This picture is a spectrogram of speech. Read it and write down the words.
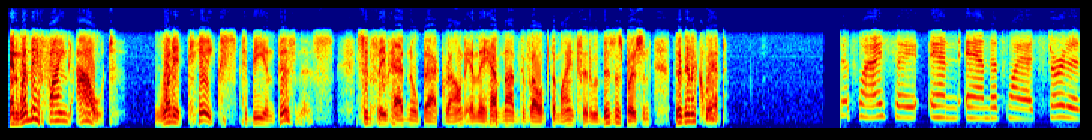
And when they find out what it takes to be in business, since they've had no background and they have not developed the mindset of a business person, they're going to quit. That's why I say, and and that's why I started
